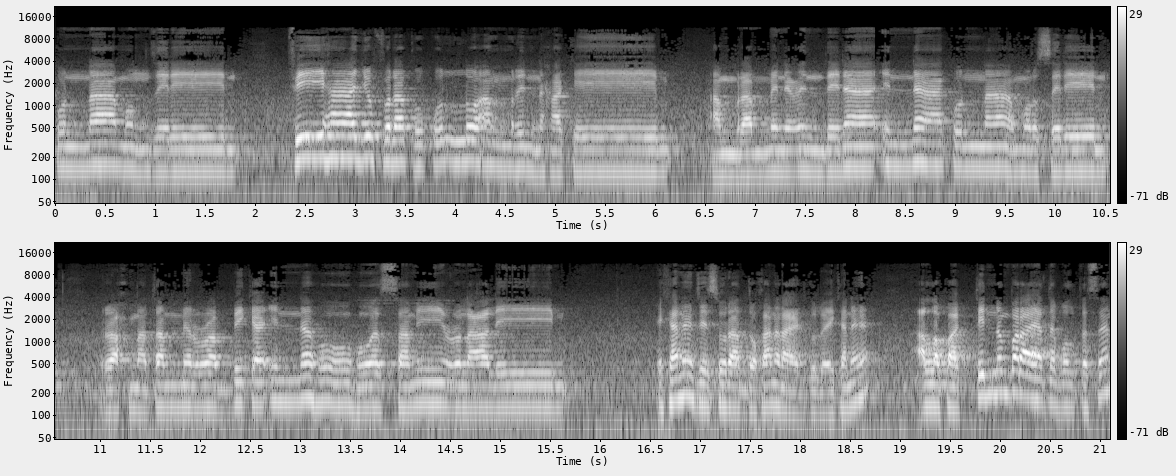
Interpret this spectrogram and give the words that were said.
কুন্না আমরিন হাকিম। আমরাম মিন কুন্না মুরসিলিন। রাহমাতাম মির রাব্বিকা এখানে যে দোকানের আয়াতগুলো, এখানে আল্লাহ তিন নম্বর আয়াতে বলতেছেন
